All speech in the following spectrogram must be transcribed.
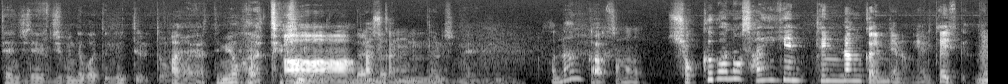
展示で自分でこうやって縫ってると、はいやってみようかなっていう気になる。確かに。うんなるしね、なんかその職場の再現展覧会みたいなのもやりたいですけどね。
